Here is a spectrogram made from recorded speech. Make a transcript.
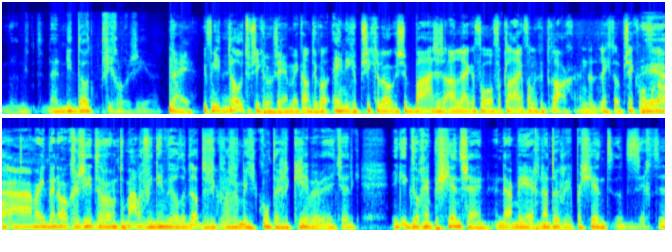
Ja, dan moet je niet, niet dood psychologiseren. Nee, je hoeft niet dood te psychologiseren. Maar je kan natuurlijk wel enige psychologische basis aanleggen voor een verklaring van een gedrag. En dat ligt op zich wel voor de hand. Ja, maar ik ben er ook gaan zitten. Mijn toenmalige vriendin wilde dat. Dus ik was een beetje kont tegen de kribben, weet je. Ik, ik, ik wil geen patiënt zijn. En daar ben je echt nadrukkelijk een patiënt. Dat is echt... eh,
